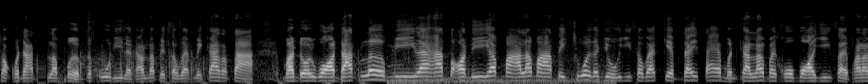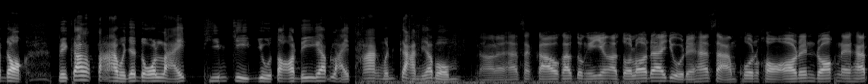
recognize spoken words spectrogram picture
ช็อกโกนัทระเบิดสักครู่นี้แหละครับแล้วเป็นสวักเมกาสตาร์มาโดนวอร์ดัตเริ่มมีแล้วฮะตอนนี้ครับมาแล้วมาติดช่วยกันอยู่ยิงสวักเก็บได้แต้มเหมือนกันแล้วไมโครบอยยิงใส่พาราดอกเมกาสตาร์เหมือนจะโดนหลายทีมจีบอยู่ตอนนี้ครับหลายทางเหมือนกันครับผมเอาละฮะสเกลครับตรงนี้ยังเอาตัวรอดได้อยู่นะฮะสามคนของออเรนร็อกนะครับ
